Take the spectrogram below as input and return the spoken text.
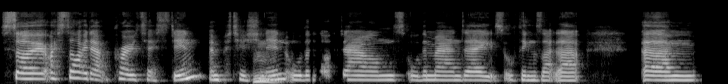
so I started out protesting and petitioning mm. all the lockdowns, all the mandates, all things like that. Um,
